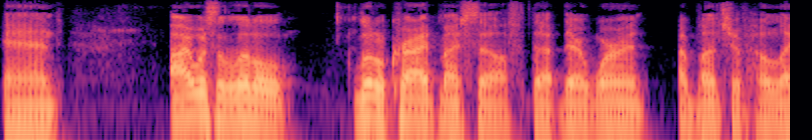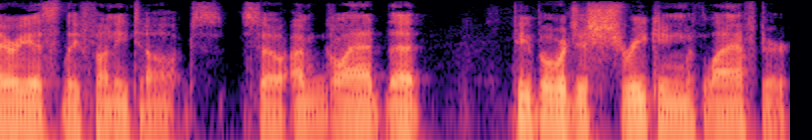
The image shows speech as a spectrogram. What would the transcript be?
And I was a little little cried myself that there weren't a bunch of hilariously funny talks. So I'm glad that people were just shrieking with laughter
